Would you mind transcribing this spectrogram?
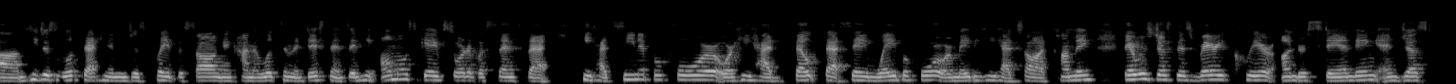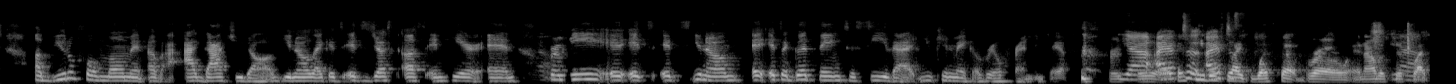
um, he just looked at him and just played the song and kind of looked in the distance. And he almost gave sort of a sense that he had seen it before or he had felt that same way before or maybe he had saw it coming there was just this very clear understanding and just a beautiful moment of i got you dog you know like it's it's just us in here and yeah. for me it, it's it's you know it, it's a good thing to see that you can make a real friend in jail yeah sure. i have I to he was I have like to... what's up bro and i was just yeah. like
